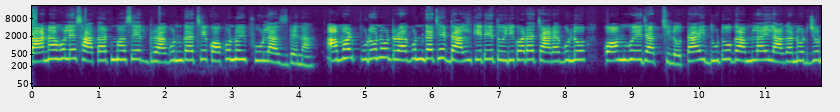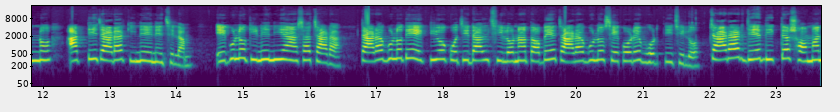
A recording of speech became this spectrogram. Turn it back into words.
তা না হলে সাত আট মাসের ড্রাগন গাছে কখনোই ফুল আসবে না। আমার পুরনো ড্রাগন গাছের ডাল কেটে তৈরি করা চারাগুলো কম হয়ে যাচ্ছিল, তাই দুটো গামলায় লাগানোর জন্য আটটি চারা কিনে এনেছিলাম। এগুলো কিনে নিয়ে আসা চারা চারাগুলোতে একটিও কচি ডাল ছিল না, তবে চারাগুলো শেকড়ে ভর্তি ছিল। চারার যে দিকটা সমান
